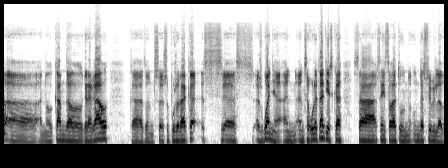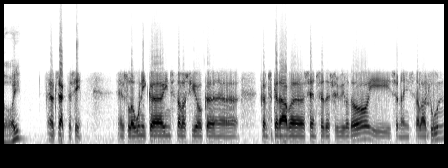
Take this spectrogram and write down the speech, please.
eh, en el camp del Gregal que doncs suposarà que es, es, es guanya en, en seguretat i és que s'ha instal·lat un, un desfibrilador, oi? Exacte, sí. És l'única instal·lació que, que ens quedava sense desfibrilador i se n'ha instal·lat un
